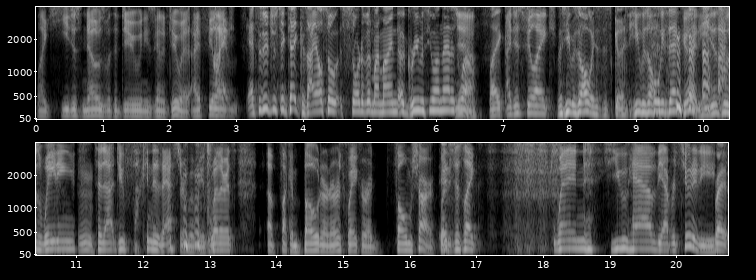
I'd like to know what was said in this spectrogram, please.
Like he just knows what to do and he's gonna do it. I feel like I- it's an interesting take because I also sort of in my mind agree with you on that as Yeah. well. Like I just feel like that he was always this good. he was always that good. He just was waiting Mm. to not do fucking disaster movies, whether it's a fucking boat or an earthquake or a foam shark. But it's, It's- just like when you have the opportunity Right.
